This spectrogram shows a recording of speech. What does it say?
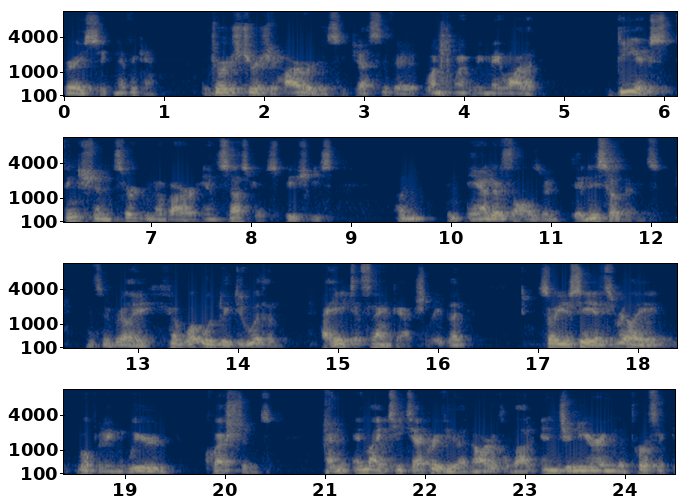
very significant. George Church at Harvard has suggested that at one point we may want to de-extinction certain of our ancestral species, um, Neanderthals or Denisovans. It's really, what would we do with them? I hate to think, actually, but so you see, it's really opening weird questions. And MIT Tech Review had an article about engineering the perfect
